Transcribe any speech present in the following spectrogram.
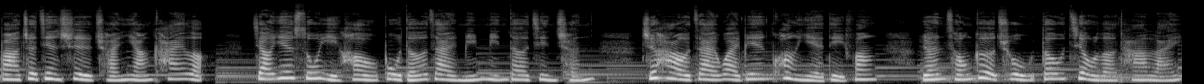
把这件事传扬开了。叫耶稣以后不得再明明的进城，只好在外边旷野地方，人从各处都救了他来。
